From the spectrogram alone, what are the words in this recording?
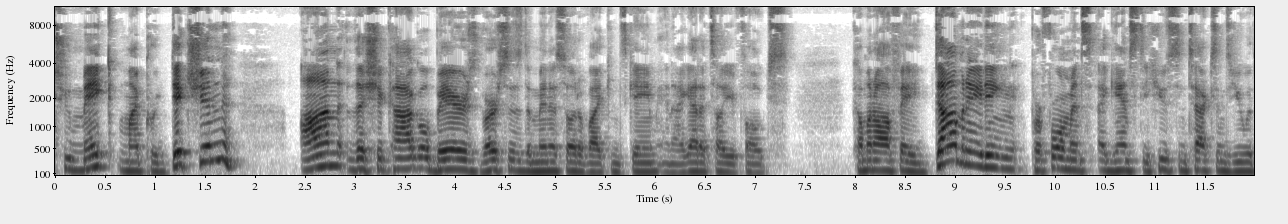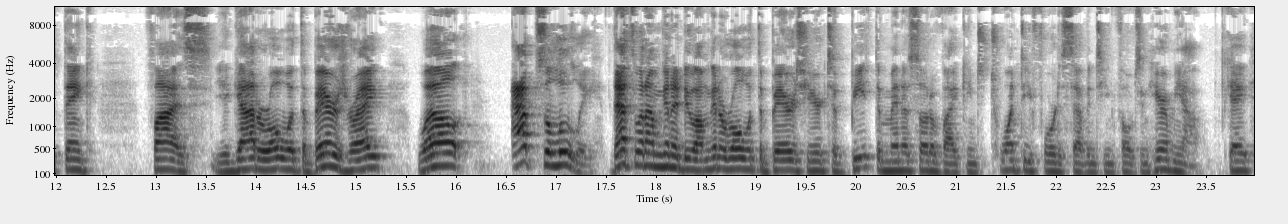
to make my prediction on the Chicago Bears versus the Minnesota Vikings game. And I got to tell you, folks, coming off a dominating performance against the Houston Texans, you would think Faiz, you got to roll with the Bears, right? Well, absolutely. That's what I'm going to do. I'm going to roll with the Bears here to beat the Minnesota Vikings 24 to 17, folks. And hear me out, okay?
